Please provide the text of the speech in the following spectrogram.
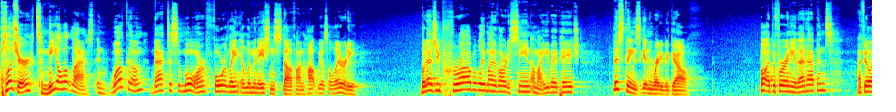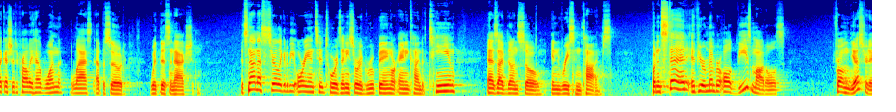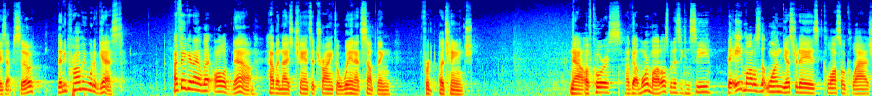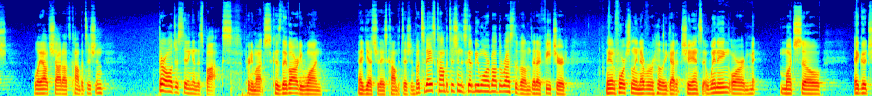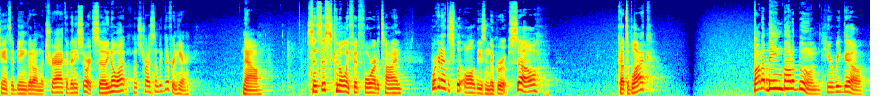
pleasure to meet y'all at last, and welcome back to some more four lane elimination stuff on Hot Wheels Hilarity. But as you probably might have already seen on my eBay page, this thing's getting ready to go. But before any of that happens, I feel like I should probably have one last episode with this in action. It's not necessarily going to be oriented towards any sort of grouping or any kind of team, as I've done so in recent times. But instead, if you remember all these models from yesterday's episode, then you probably would have guessed. I figured I'd let all of them have a nice chance at trying to win at something for a change. Now, of course, I've got more models, but as you can see, the eight models that won yesterday's Colossal Clash layout shoutouts competition, they're all just sitting in this box, pretty much, because they've already won at yesterday's competition. But today's competition is going to be more about the rest of them that I featured. They unfortunately never really got a chance at winning, or much so a good chance at being good on the track of any sort. So, you know what? Let's try something different here. Now, since this can only fit four at a time, we're going to have to split all of these into groups. So, cut to black. Bada bing, bada boom. Here we go.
